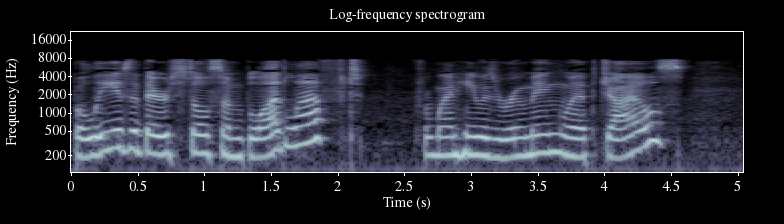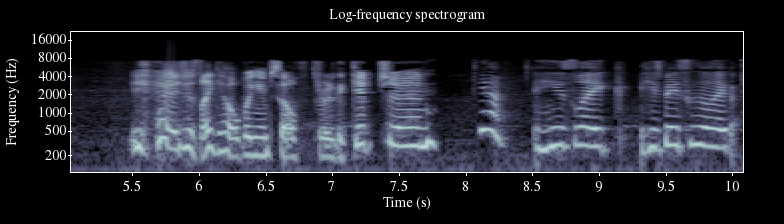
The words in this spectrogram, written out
believes that there's still some blood left from when he was rooming with Giles. Yeah, just like helping himself through the kitchen. Yeah, he's like he's basically like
